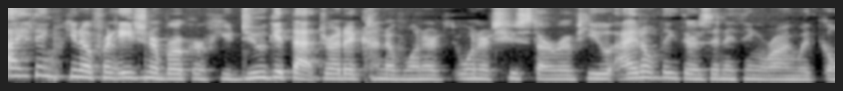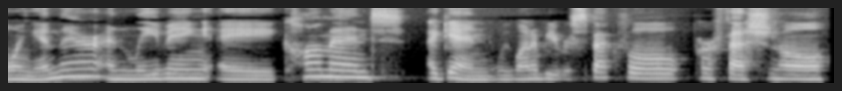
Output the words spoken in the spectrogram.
I think, you know, for an agent or broker, if you do get that dreaded kind of one or one or two star review, I don't think there's anything wrong with going in there and leaving a comment. Again, we want to be respectful, professional.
